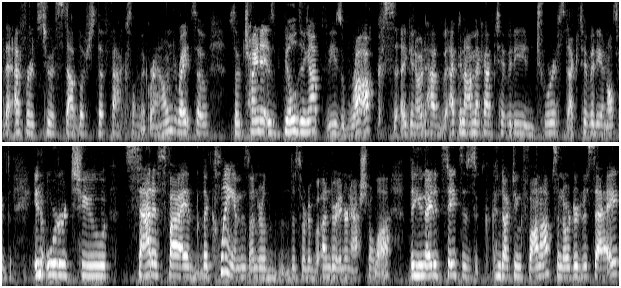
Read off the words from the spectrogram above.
the efforts to establish the facts on the ground, right? So, so China is building up these rocks, uh, you know, to have economic activity and tourist activity and all sorts of, in order to satisfy the claims under the sort of under international law. The United States is conducting FONOPs in order to say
